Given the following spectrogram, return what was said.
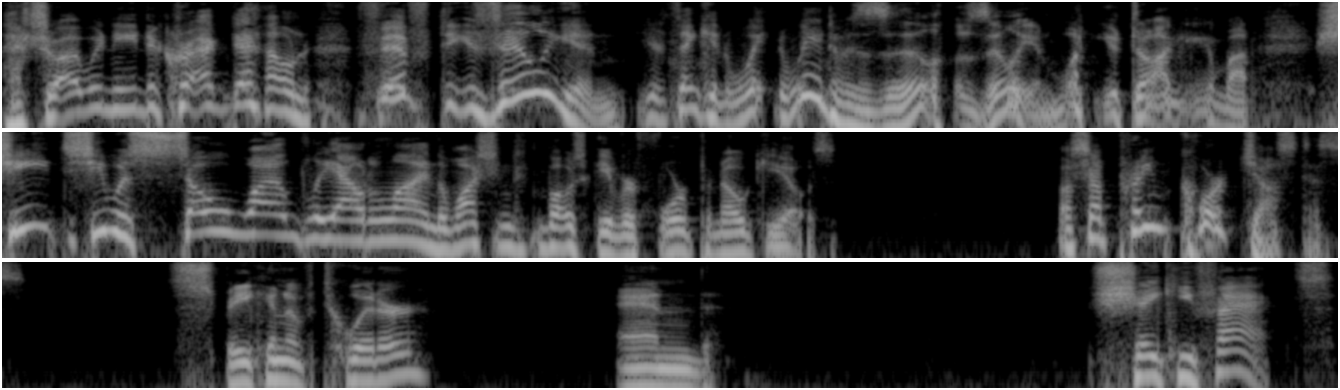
That's why we need to crack down. 50 zillion. You're thinking, wait, wait a zill- zillion. What are you talking about? She she was so wildly out of line. The Washington Post gave her four Pinocchios. A Supreme Court justice. Speaking of Twitter and shaky facts,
